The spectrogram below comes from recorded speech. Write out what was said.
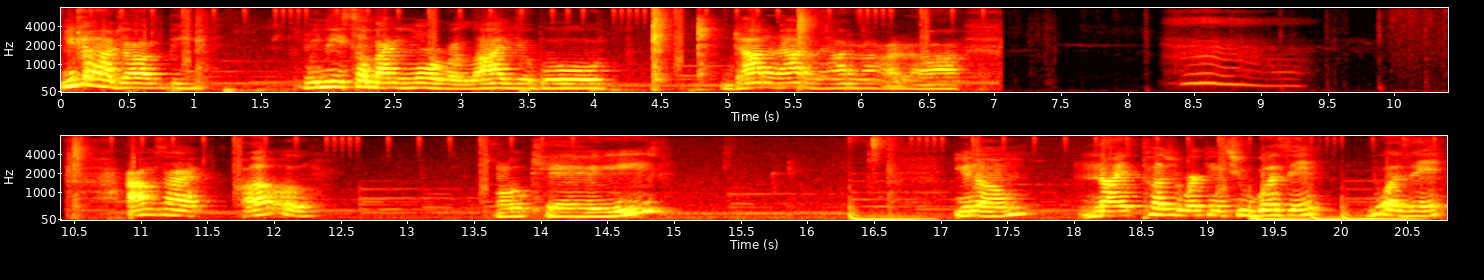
You know how jobs be. We need somebody more reliable. Da da da da da da da. I was like, oh, okay. You know, nice pleasure working with you. Wasn't, wasn't.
